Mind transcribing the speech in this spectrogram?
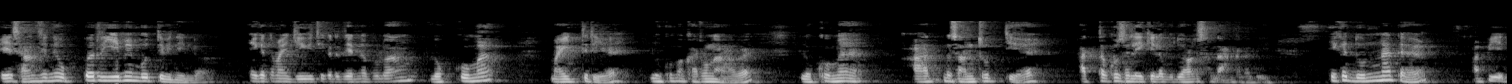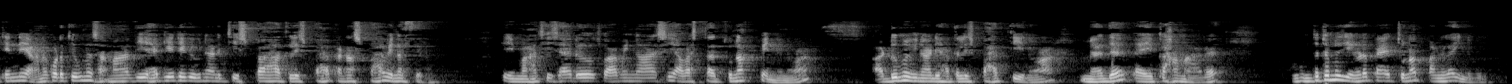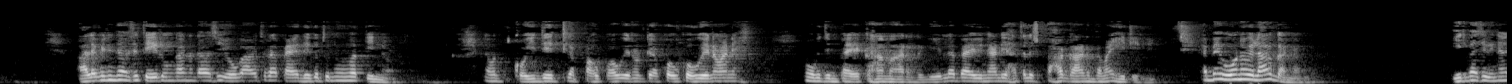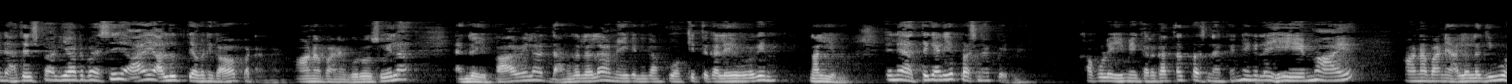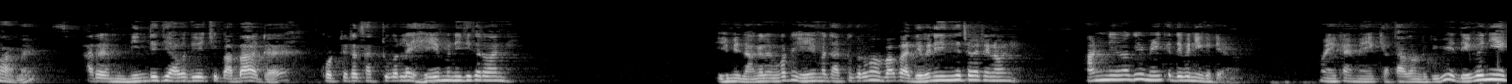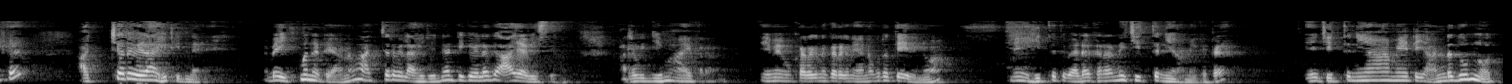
ඒ සංසිඳන උප්පරීමෙන් බුද්ධ විඳින්න ඒක තමයි ජීවිතයකට දෙන්න පුළුවන් ලොකුම මෛත්‍රිය ලොකුම කරුණාව ලොකුම ආත්ම සන්තුෂ්තිය අත්ත කුසලයේ කියලා බුදුහාම සඳහන් කරලා තියෙනවා. ඒක දුන්නට අපි එතෙන්ද යනකොට තිබුණ සමාධිය හැටියට ඒක විනාඩි 35 45 55 වෙනස් වෙනවා. මේ මහසිසඩෝ ස්වාමීන් වහන්සේ අවස්ථා තුනක් පෙන්වනවා. අඩුම විනාඩි 45ක් තියෙනවා. මැද පැය එකමාර හොඳටම දිනනකොට පැය තුනක් පන්නලා ඉන්න පුළුවන්. පළවෙනි දවසේ තීරුම් ගන්න දවසේ යෝගාවචරය පැය දෙක තුනවත් ඉන්නවා. නමුත් කොයි දෙයක් පහු පහු වෙනකොට කොහො කොහො වෙනවනේ. ඕක ඉතින් පැය එකමාරට ගිහිල්ලා පැය විනාඩි 45ක් ගන්න තමයි හිටින්නේ. හැබැයි ඕන වෙලාවක ගන්නවා. ඊට පස්සේ විනාඩි 45 ගියාට පස්සේ ආයෙ අලුත් යවනිකාවක් පටන් ගන්නවා. ආනාපාන ගොරෝසු වෙලා ඇඟ එපා වෙලා දඟලලා මේක නිකන් පුවක්කිට ගලේ වගේ නලියනවා. එළ ඇත්ත ගැරිය ප්‍රශ්නයක් වෙන්නේ. කකුල එහෙම කරගත්තත් ප්‍රශ්නයක් වෙන්නේ. ඒකල එහෙම ආයෙ ආනාපානෙ අල්ලලා දිව්වහම අර නිින්දේදී අවදි වෙච්ච බබාට කොට්ටේට සට්ටු කරලා එහෙම නිදි කරවන්නේ. එහෙම දඟලනකොට එහෙම තට්ටු කරම බබා දෙවෙනි ඉන්දට වැටෙනවනේ. අන්න ඒ වගේ මේක දෙවෙනි එකට යනවා. මම ඒකයි මේ කතා කරනකොට කිව්වේ දෙවෙනි එක අච්චර වෙලා හිටින්නේ නැහැ. හැබැයි ඉක්මනට යනවා අච්චර වෙලා හිටින්නේ නැහැ ටික වෙලාවක ආය විශ්සෙනවා. අර විදිහම ආය කරන්නේ. එහෙම කරගෙන කරගෙන යනකොට තේරෙනවා මේ හිතට වැඩ කරන්නේ චිත්ත නියාමයකට. ඒ චිත්ත නියාමයට යන්න දුන්නොත්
